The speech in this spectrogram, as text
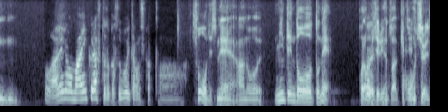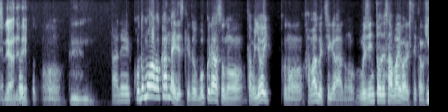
んうん。あれのマインクラフトとかすごい楽しかったなそうですね。あの、任天堂とね、コラボしてるやつは結構面白いですね、あれね。。うんうんうん。あれ、子供はわかんないですけど、僕らはその、多分良いこの浜口があの無人島でサバイバルしてたの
